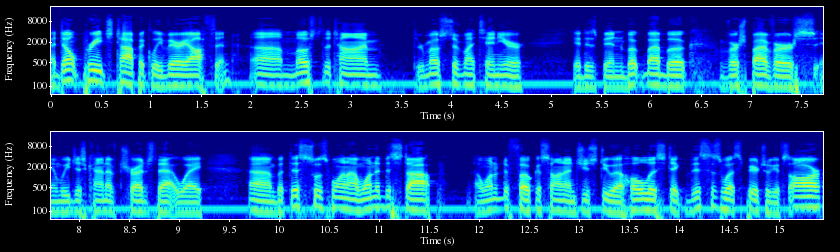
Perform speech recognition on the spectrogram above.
I don't preach topically very often. Um, most of the time, through most of my tenure, it has been book by book, verse by verse, and we just kind of trudge that way. Um, but this was one I wanted to stop. I wanted to focus on and just do a holistic. This is what spiritual gifts are.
